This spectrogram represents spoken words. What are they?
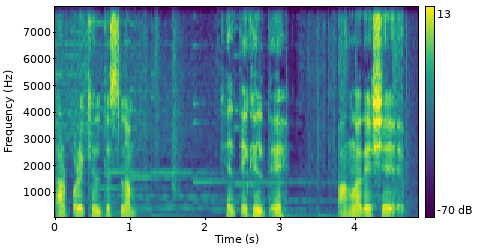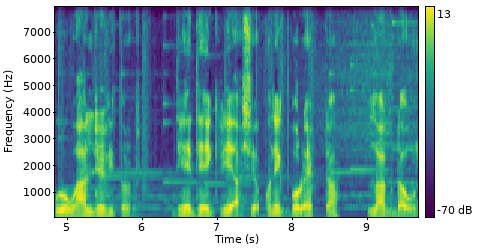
তারপরে খেলতেছিলাম। খেলতে খেলতে বাংলাদেশে পুরো ওয়ার্ল্ডের ভিতর ধেয়ে ধেয়ে ঘিরে আসে অনেক বড় একটা লকডাউন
